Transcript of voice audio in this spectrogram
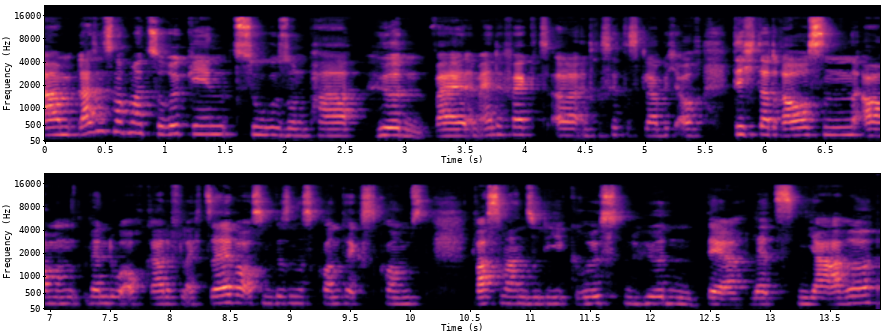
Ähm, lass uns nochmal zurückgehen zu so ein paar Hürden, weil im Endeffekt äh, interessiert es, glaube ich, auch dich da draußen. Ähm, wenn du auch gerade vielleicht selber aus dem Business-Kontext kommst, was waren so die größten Hürden der letzten Jahre?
